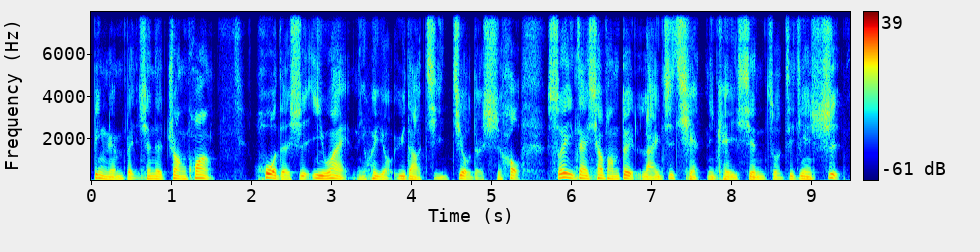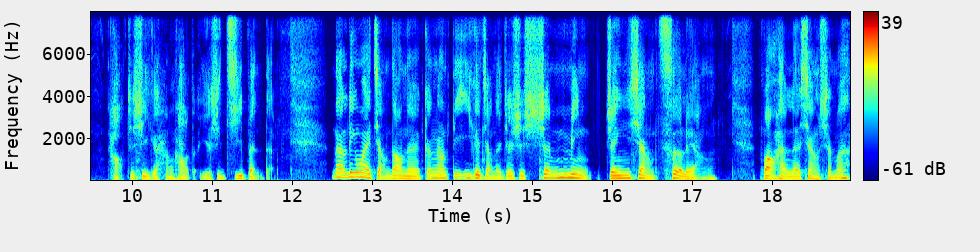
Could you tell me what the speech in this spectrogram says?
病人本身的状况。或者是意外，你会有遇到急救的时候，所以在消防队来之前，你可以先做这件事。好，这是一个很好的，也是基本的。那另外讲到呢，刚刚第一个讲的就是生命真相测量，包含了像什么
